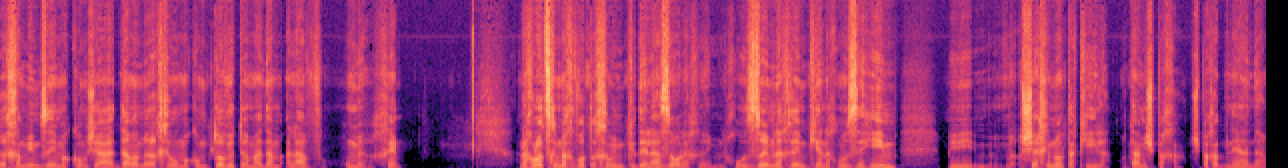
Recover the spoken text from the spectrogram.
רחמים זה מקום שהאדם המרחם הוא מקום טוב יותר מהאדם עליו הוא מרחם. אנחנו לא צריכים לחוות רחמים כדי לעזור לאחרים, אנחנו עוזרים לאחרים כי אנחנו זהים, שייכים לאותה קהילה, אותה משפחה, משפחת בני אדם.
